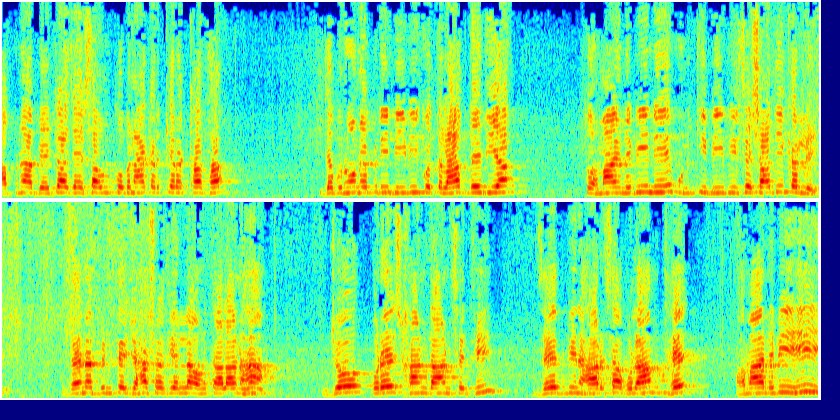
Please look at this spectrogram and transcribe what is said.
اپنا بیٹا جیسا ان کو بنا کر کے رکھا تھا۔ جب انہوں نے اپنی بیوی کو طلاق دے دیا، تو ہمارے نبی نے ان کی بیوی سے شادی کر لی۔ زینب بنت جہاش رضی اللہ تعالیٰ عنہ جو قریش خاندان سے تھی، زید بن حارثہ غلام تھے۔ ہمارے نبی ہی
